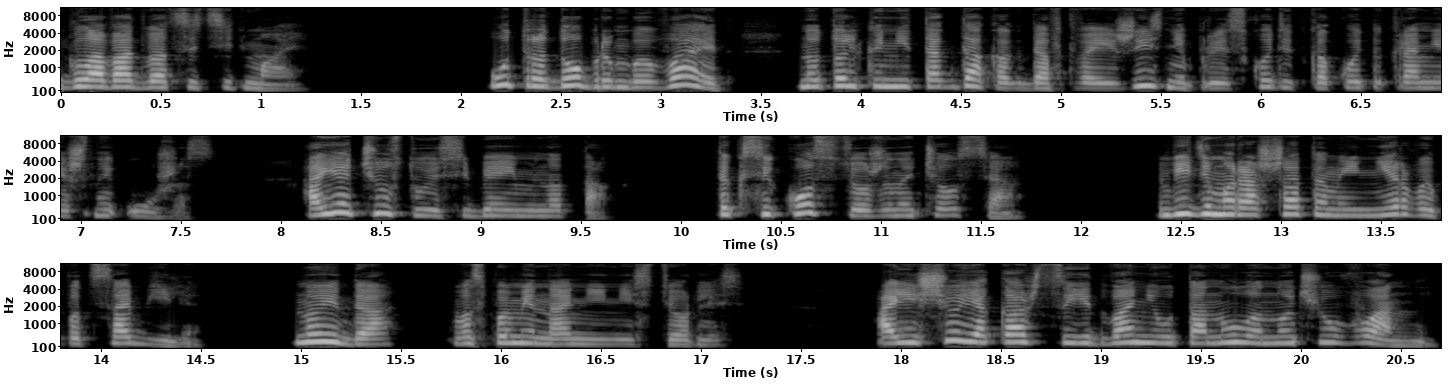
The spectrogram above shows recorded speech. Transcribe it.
Глава 27. Утро добрым бывает, но только не тогда, когда в твоей жизни происходит какой-то кромешный ужас. А я чувствую себя именно так. Токсикоз все же начался. Видимо, расшатанные нервы подсобили. Ну и да, воспоминания не стерлись. А еще я, кажется, едва не утонула ночью в ванной.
